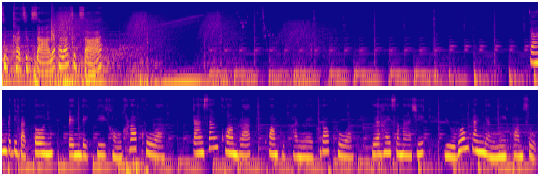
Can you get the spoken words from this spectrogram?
สุขศึกษาและพละศึกษา การปฏิบัติตนเป็นเด็กดีของครอบครัว การสร้างความรักความผูกพันในครอบครัว เพื่อให้สมาชิก อยู่ร่วมกันอย่างมีความสุข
